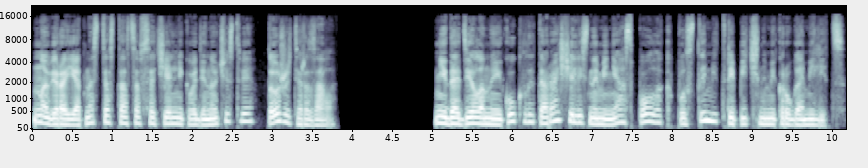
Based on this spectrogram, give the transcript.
Но вероятность остаться в сочельник в одиночестве тоже терзала. Недоделанные куклы таращились на меня с полок пустыми тряпичными кругами лиц.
